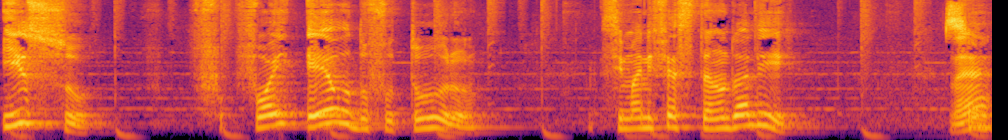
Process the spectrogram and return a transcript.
isso foi eu do futuro se manifestando ali, né?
